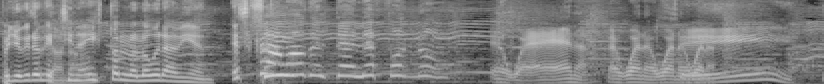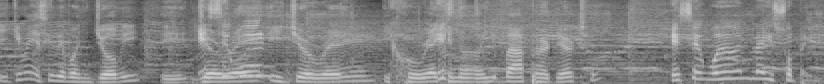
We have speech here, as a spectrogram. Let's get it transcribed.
Pero yo creo que ¿Sí China no? Easton lo logra bien. Esclavo del teléfono. Es buena, es buena, es buena, es Sí. buena. ¿Y qué me decís de Bon Jovi? Y lloré weón- y lloré y juré que no iba a perderte. Ese weón la hizo pena.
